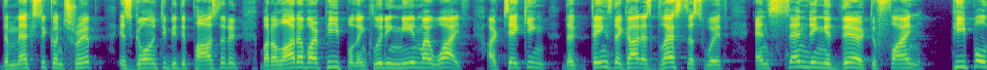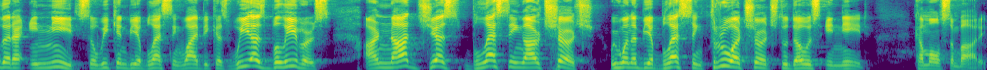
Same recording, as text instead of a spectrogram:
the Mexican trip is going to be deposited, but a lot of our people, including me and my wife, are taking the things that God has blessed us with and sending it there to find people that are in need so we can be a blessing. Why? Because we as believers are not just blessing our church, we want to be a blessing through our church to those in need. Come on, somebody.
